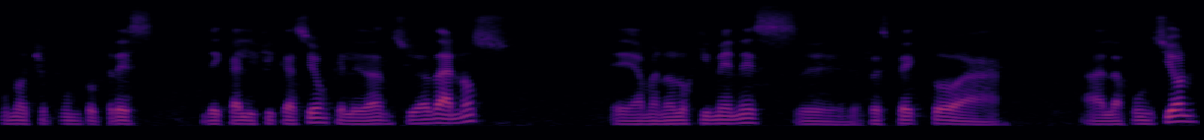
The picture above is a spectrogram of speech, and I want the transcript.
un 8.3 de calificación que le dan ciudadanos eh, a Manolo Jiménez eh, respecto a, la función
